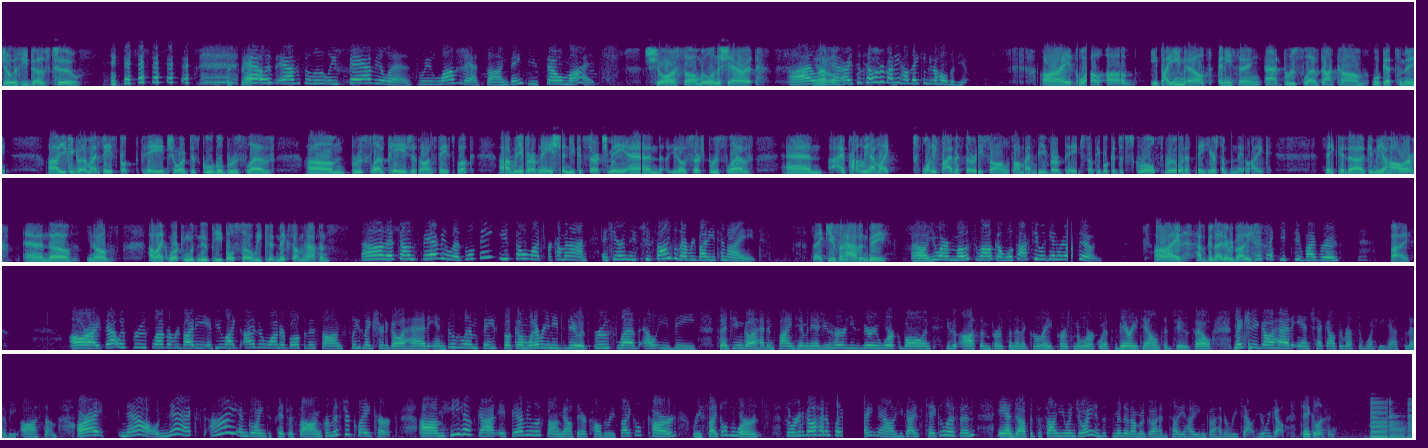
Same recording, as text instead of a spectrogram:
Josie does too. that was absolutely fabulous. We love that song. Thank you so much. Sure, so I'm willing to share it. I love know. that. All right, so tell everybody how they can get a hold of you. All right. Well, e- by email, it's anything at brucelev.com will get to me. Uh, you can go to my Facebook page or just Google Bruce Lev. Um, Bruce Lev page is on Facebook. Uh, Reverb Nation, you could search me and you know search Bruce Lev, and I probably have like 25 or 30 songs on my Reverb page, so people could just scroll through, and if they hear something they like, they could uh, give me a holler. And uh, you know, I like working with new people, so we could make something happen. Oh, that sounds fabulous. Well, thank you so much for coming on and sharing these two songs with everybody tonight. Thank you for having me. Oh, you are most welcome. We'll talk to you again real soon. All right. Have a good night, everybody. you too. Bye, Bruce. Bye. All right, that was Bruce Lev, everybody. If you liked either one or both of his songs, please make sure to go ahead and Google him, Facebook him, whatever you need to do. It's Bruce Lev, L E V, so that you can go ahead and find him. And as you heard, he's very workable and he's an awesome person and a great person to work with. Very talented, too. So make sure you go ahead and check out the rest of what he has, so that'll be awesome. All right, now, next, I am going to pitch a song for Mr. Clay Kirk. Um, he has got a fabulous song out there called Recycled Card, Recycled Words. So we're going to go ahead and play right now. You guys take a listen. And uh, if it's a song you enjoy, in just a minute, I'm going to go ahead and tell you how you can go ahead and reach out. Here we go. Take a listen.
